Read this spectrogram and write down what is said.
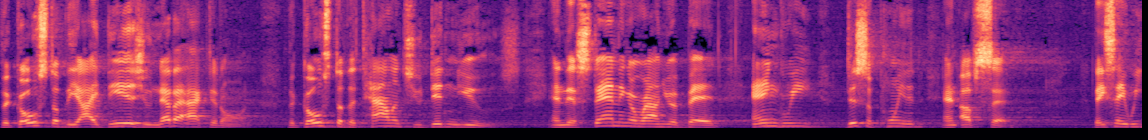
the ghost of the ideas you never acted on, the ghost of the talents you didn't use. And they're standing around your bed, angry, disappointed, and upset. They say, We,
